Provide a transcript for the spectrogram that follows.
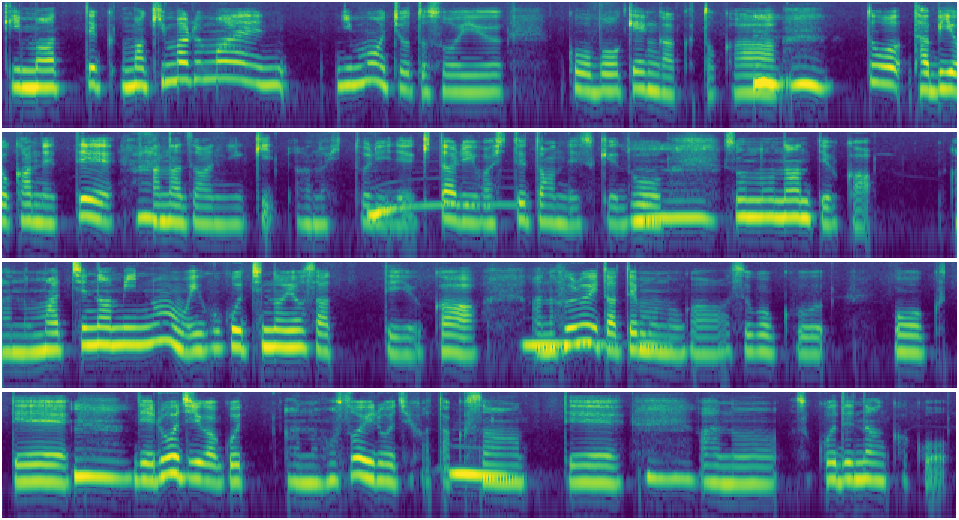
決まってまあ決まる前にもちょっとそういう工房見学とか、うんうん。と旅を兼ねてはい。金沢にきあの一人で来たりはしてたんですけど、うん。そのなんていうかあの街並みの居心地の良さっていうか、あの古い建物がすごく多くて、うん。で路地がごあの細い路地がたくさんあって、うん。あのそこでなんかこう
